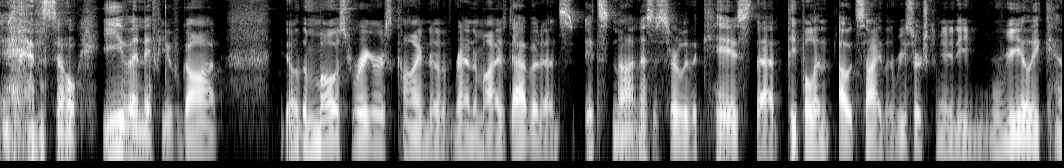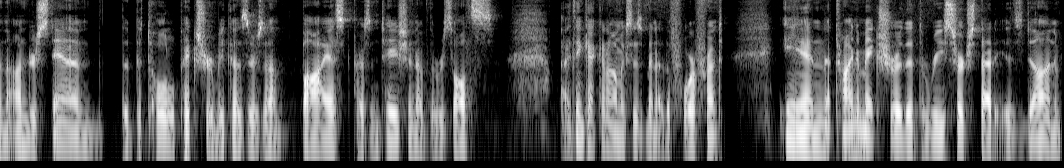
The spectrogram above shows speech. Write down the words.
And so, even if you've got you know the most rigorous kind of randomized evidence it's not necessarily the case that people in outside the research community really can understand the, the total picture because there's a biased presentation of the results i think economics has been at the forefront in trying to make sure that the research that is done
